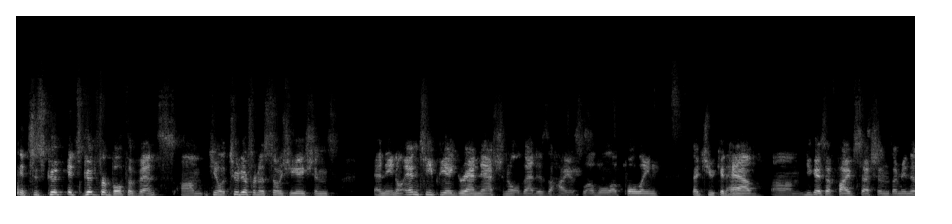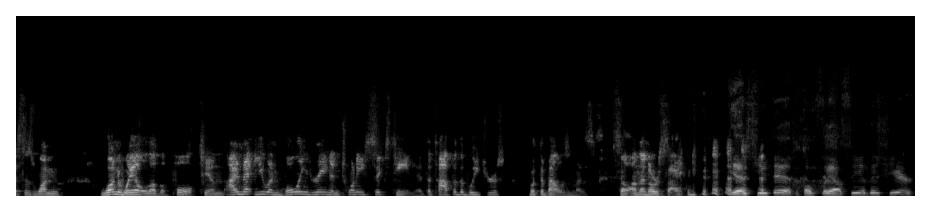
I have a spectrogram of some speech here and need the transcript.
it's just good. It's good for both events. Um, you know, two different associations, and you know, NTPA Grand National. That is the highest level of pulling that you can have. Um, you guys have five sessions. I mean, this is one one whale of a pull, Tim, I met you in Bowling Green in 2016 at the top of the bleachers with the Bausmas. So on the north side. Yes, you did. Hopefully, I'll see you this year.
